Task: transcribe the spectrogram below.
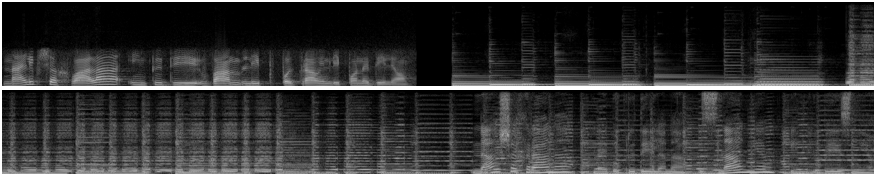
Najlepša hvala in tudi vam lep pozdrav in lepo nedeljo. Naša hrana naj bo predelana z znanjem in ljubeznijo.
